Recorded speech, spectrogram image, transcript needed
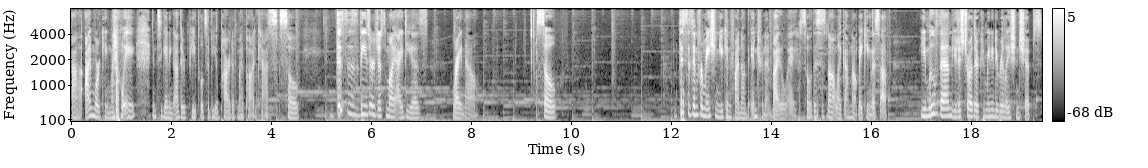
Uh, I'm working my way into getting other people to be a part of my podcast. So this is these are just my ideas right now. So, this is information you can find on the internet, by the way. So, this is not like I'm not making this up. You move them, you destroy their community relationships.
